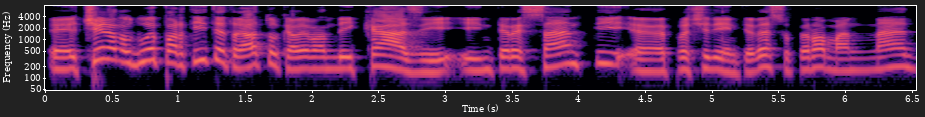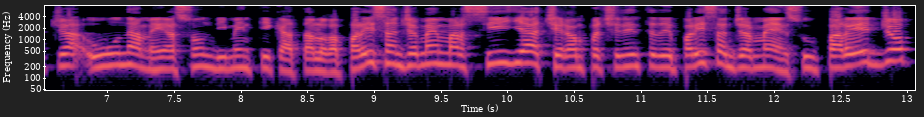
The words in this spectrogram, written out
Eh, c'erano due partite, tra l'altro, che avevano dei casi interessanti eh, precedenti. Adesso, però, mannaggia, una me la sono dimenticata. Allora, Paris Saint Germain Marsiglia c'era un precedente del Paris Saint Germain sul pareggio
